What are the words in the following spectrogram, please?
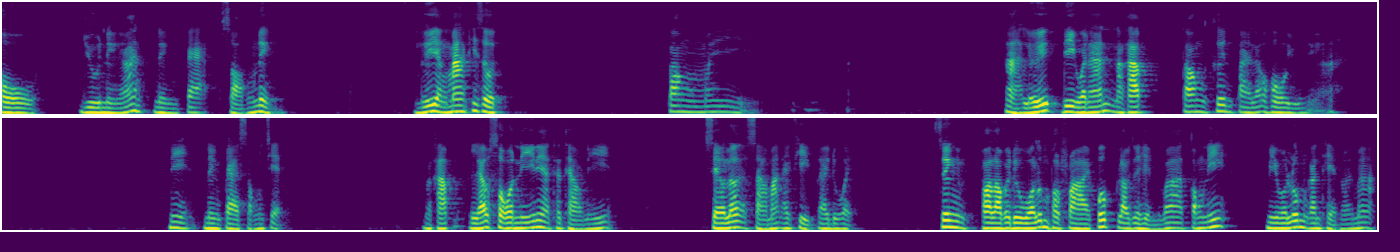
hold อยู่เหนือ 1821 หรืออย่างมากที่สุด ต้องไม่อะหรือดีกว่านั้นนะครับ ต้องขึ้นไปแล้ว hold อยู่เหนือ นี่ 1827 นะครับ แล้วโซนนี้เนี่ยแถวๆนี้เซลเลอร์สามารถ active ได้ด้วย ซึ่งพอเราไปดู volume profile ปุ๊บ เราจะเห็นว่าตรงนี้มี volume การเทรดน้อยมาก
